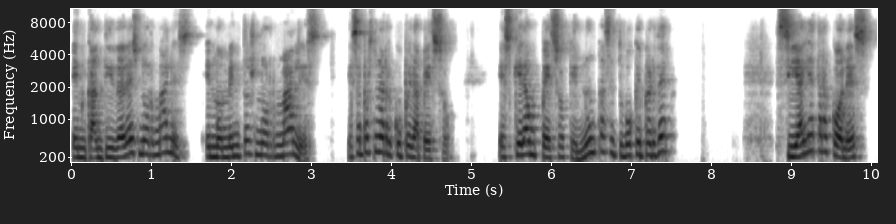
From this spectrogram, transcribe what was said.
en cantidades normales, en momentos normales, esa persona recupera peso, es que era un peso que nunca se tuvo que perder. Si hay atracones,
